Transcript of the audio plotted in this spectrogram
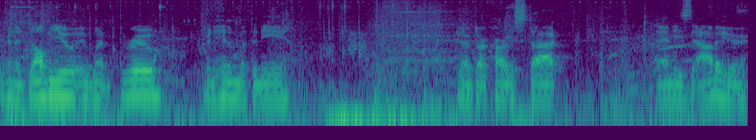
We're gonna W, it went through. We're gonna hit him with an E. Get our Dark Harvest stack. And he's out of here.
